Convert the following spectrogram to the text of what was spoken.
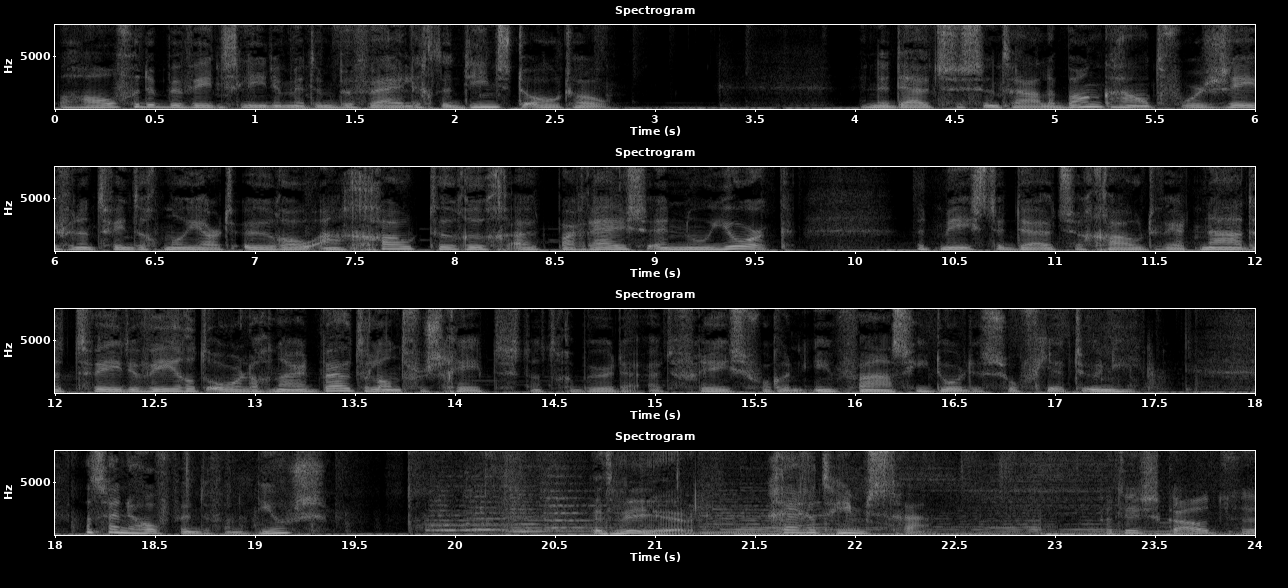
behalve de bewindslieden met een beveiligde dienstauto. En de Duitse centrale bank haalt voor 27 miljard euro aan goud terug uit Parijs en New York. Het meeste Duitse goud werd na de Tweede Wereldoorlog naar het buitenland verscheept. Dat gebeurde uit vrees voor een invasie door de Sovjet-Unie. Dat zijn de hoofdpunten van het nieuws. Het weer. Gerrit Hiemstra. Het is koud. Eh,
